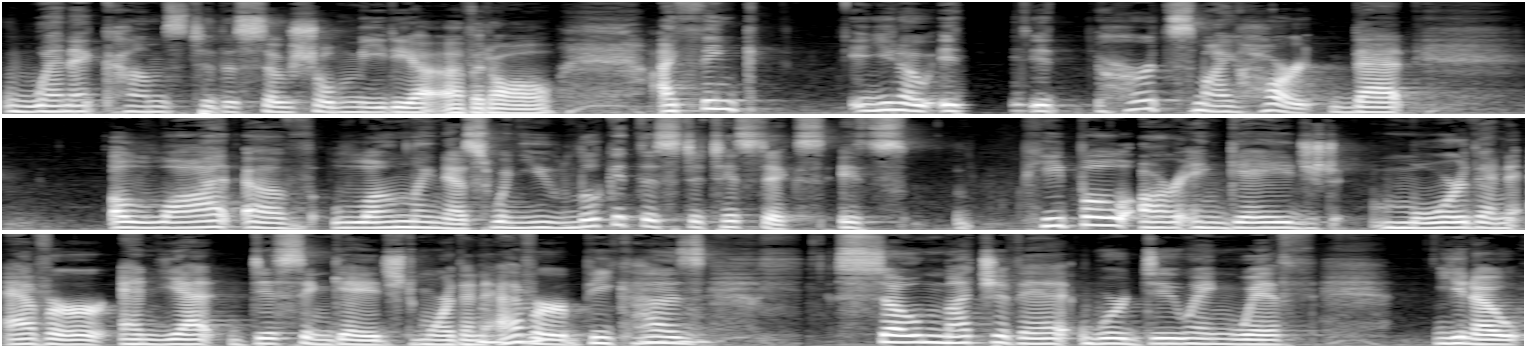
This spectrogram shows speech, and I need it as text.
when it comes to the social media of it all. I think, you know, it, it hurts my heart that a lot of loneliness, when you look at the statistics, it's people are engaged more than ever and yet disengaged more than mm-hmm. ever because mm-hmm. so much of it we're doing with you know,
